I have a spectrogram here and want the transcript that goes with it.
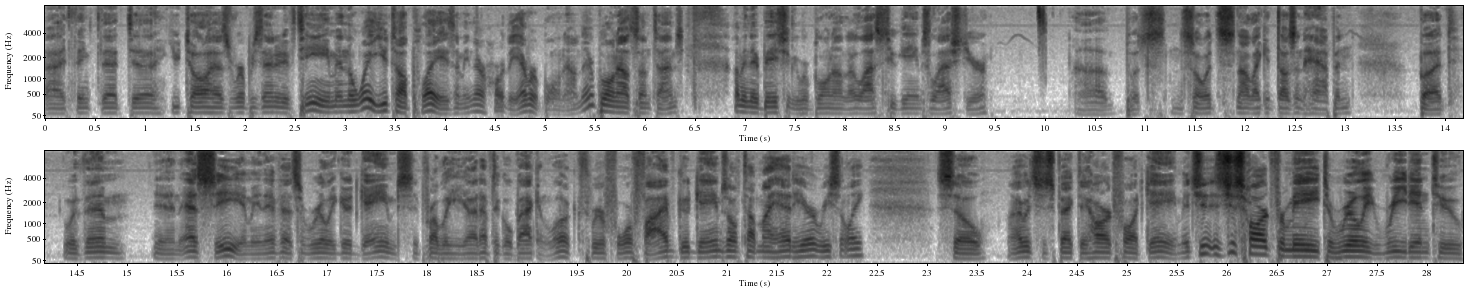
I think that uh, Utah has a representative team, and the way Utah plays, I mean, they're hardly ever blown out. They're blown out sometimes. I mean, they basically were blown out in their last two games last year. Uh, but so it's not like it doesn't happen. But with them in SC, I mean, they've had some really good games. It probably I'd have to go back and look three or four, five good games off top of my head here recently. So I would suspect a hard fought game. It's just, hard for me to really read into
